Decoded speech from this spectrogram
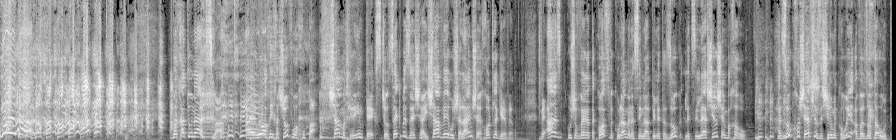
לא יודעת. בחתונה עצמה, האירוע הכי חשוב הוא החופה. שם מקריאים טקסט שעוסק בזה שהאישה וירושלים שייכות לגבר. ואז הוא שובר את הכוס וכולם מנסים להפיל את הזוג לצלילי השיר שהם בחרו. הזוג חושב שזה שיר מקורי, אבל זו טעות.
